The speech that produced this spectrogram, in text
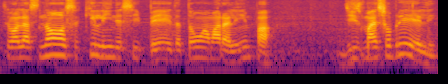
Você olha assim, nossa, que lindo esse IP, tá tão amarelinho, pá. Diz mais sobre ele.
